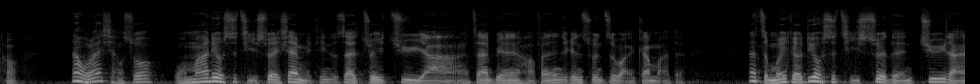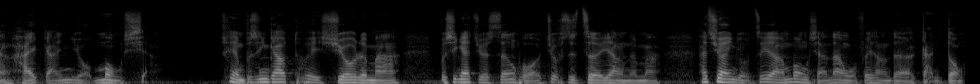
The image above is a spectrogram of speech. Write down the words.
好，那我来想说，我妈六十几岁，现在每天都在追剧呀、在那边好，反正就跟孙子玩干嘛的，那怎么一个六十几岁的人居然还敢有梦想？这人不是应该要退休了吗？不是应该觉得生活就是这样的吗？他居然有这样的梦想，让我非常的感动。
